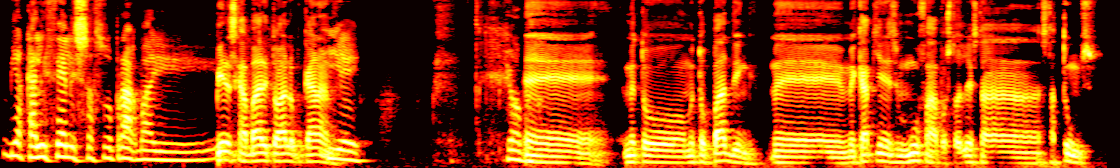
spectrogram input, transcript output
μια καλή θέληση σε αυτό το πράγμα. Η... Πήρες χαμπάρι το άλλο που κάνανε. EA. Ε, με, το, με το padding, με, με κάποιες μούφα αποστολές στα, στα Tombs.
